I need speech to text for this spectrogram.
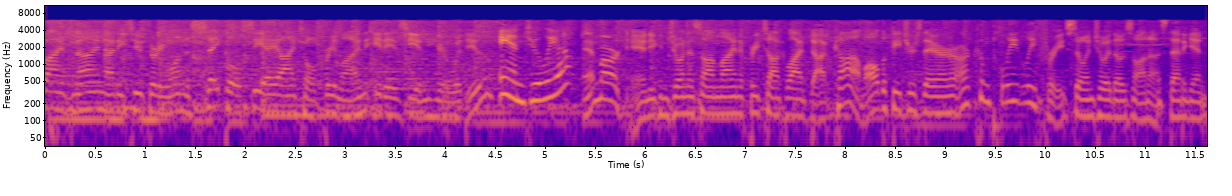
259 9231, the SACL CAI toll free line. It is Ian here with you. And Julia. And Mark. And you can join us online at freetalklive.com. All the features there are completely free, so enjoy those on us. That again,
